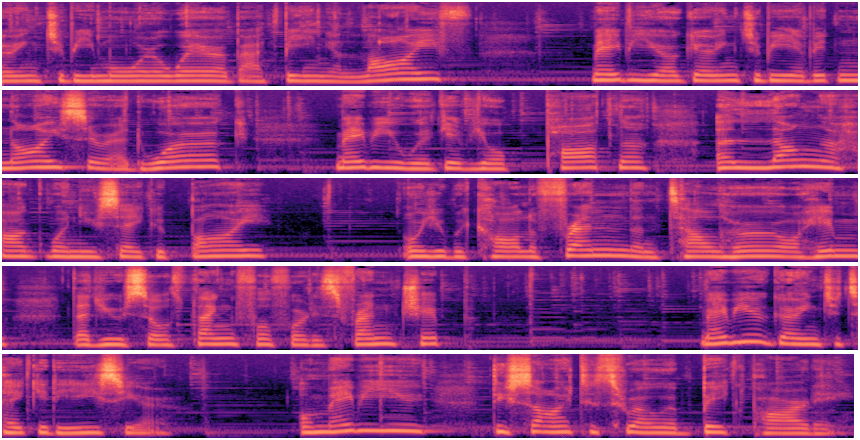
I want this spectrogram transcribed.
going to be more aware about being alive, maybe you are going to be a bit nicer at work, Maybe you will give your partner a longer hug when you say goodbye, or you will call a friend and tell her or him that you're so thankful for this friendship. Maybe you're going to take it easier, or maybe you decide to throw a big party.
